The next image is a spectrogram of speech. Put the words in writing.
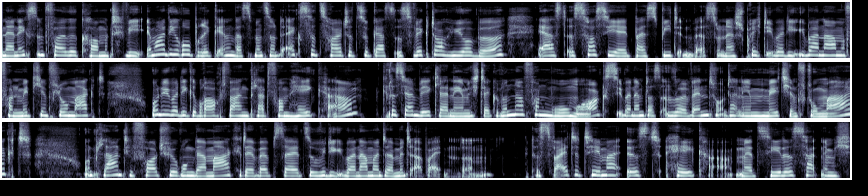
In der nächsten Folge kommt wie immer die Rubrik Investments und Exits. Heute zu Gast ist Viktor Hürbe. Er ist Associate bei Speed Invest und er spricht über die Übernahme von Mädchenflohmarkt und über die Gebrauchtwagenplattform Heycar. Christian Wegler, nämlich der Gründer von Momox, übernimmt das insolvente Unternehmen Mädchenflohmarkt und plant die Fortführung der Marke, der Website sowie die Übernahme der Mitarbeitenden. Das zweite Thema ist Heycar. Mercedes hat nämlich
